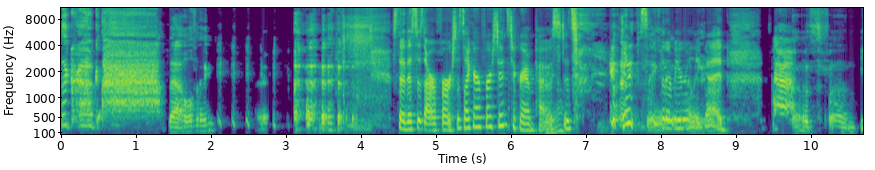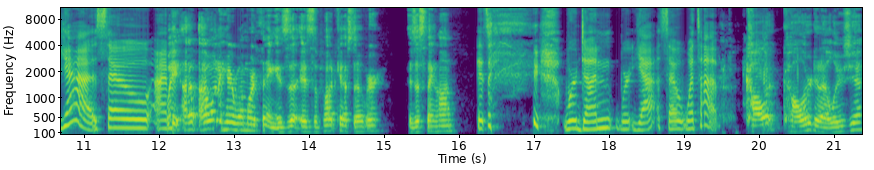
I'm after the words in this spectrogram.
The crowd. that whole thing. So this is our first, it's like our first Instagram post. It's, it's going to be really good. Um, That's fun. yeah. So I'm, Wait, I, I want to hear one more thing. Is the is the podcast over? Is this thing on? it's, we're done. We're, yeah. So what's up? Caller, caller, did I lose you?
